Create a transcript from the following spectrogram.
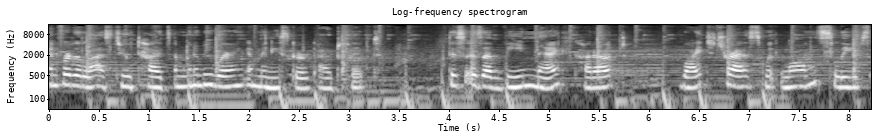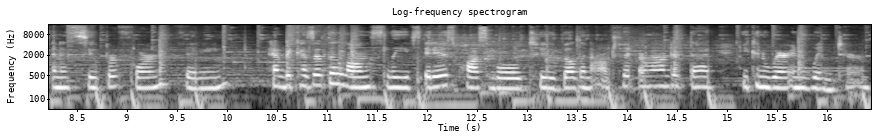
And for the last two tights, I'm gonna be wearing a mini skirt outfit. This is a v-neck cutout white dress with long sleeves and it's super form-fitting. And because of the long sleeves, it is possible to build an outfit around it that you can wear in winter.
